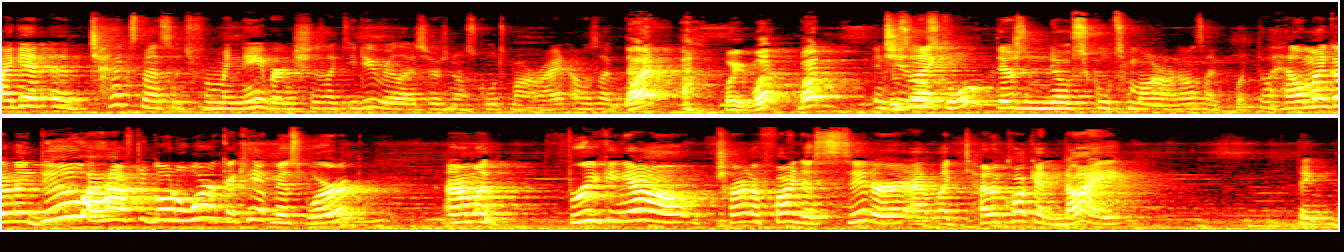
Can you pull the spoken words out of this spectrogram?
I get a text message from my neighbor, and she's like, "You do realize there's no school tomorrow, right?" I was like, "What?" Wait, what? What? And There's she's no like, school? "There's no school tomorrow." And I was like, "What the hell am I gonna do? I have to go to work. I can't miss work." And I'm like freaking out, trying to find a sitter at like 10 o'clock at night. Thank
